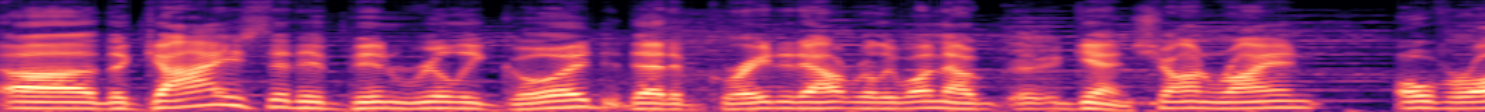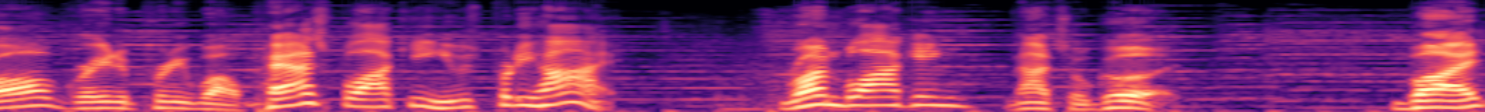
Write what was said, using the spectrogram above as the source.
uh, the guys that have been really good, that have graded out really well. Now, again, Sean Rhyan overall graded pretty well. Pass blocking, he was pretty high. Run blocking, not so good. But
